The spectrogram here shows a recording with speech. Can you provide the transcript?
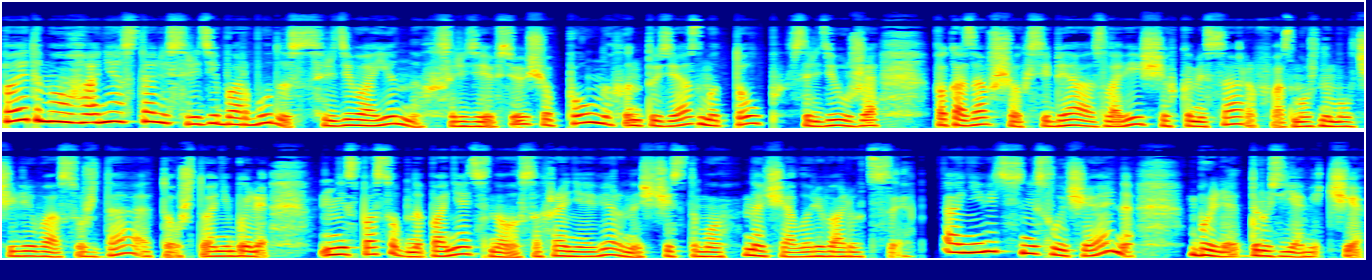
Поэтому они остались среди Барбудос, среди военных, среди все еще полных энтузиазма толп, среди уже показавших себя зловещих комиссаров, возможно, молчаливо осуждая то, что они были не способны понять, но сохраняя верность чистому началу революции. Они ведь не случайно были друзьями Че.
